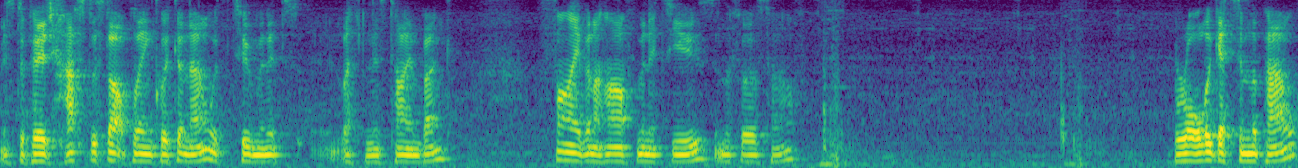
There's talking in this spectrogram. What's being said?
Mr. Page has to start playing quicker now with two minutes left in his time bank. Five and a half minutes used in the first half. Brawler gets him the POW.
